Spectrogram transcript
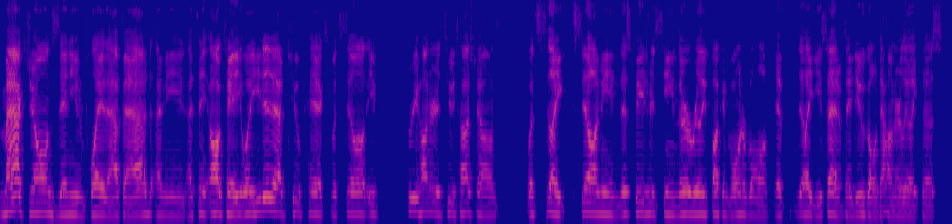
Mac Jones didn't even play that bad. I mean, I think okay, well he did have two picks, but still he, 302 touchdowns. But like still, I mean, this Patriots team, they're really fucking vulnerable if like you said, if they do go down early like this.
